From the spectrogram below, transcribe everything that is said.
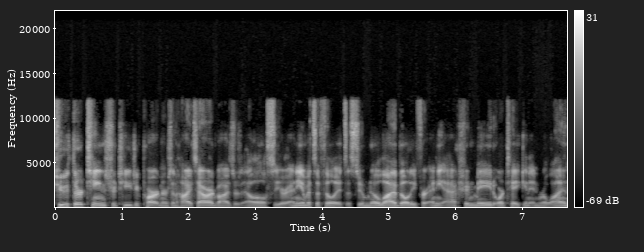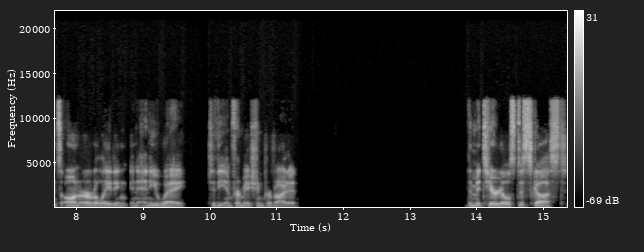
213 Strategic Partners and Hightower Advisors LLC or any of its affiliates assume no liability for any action made or taken in reliance on or relating in any way to the information provided. The materials discussed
